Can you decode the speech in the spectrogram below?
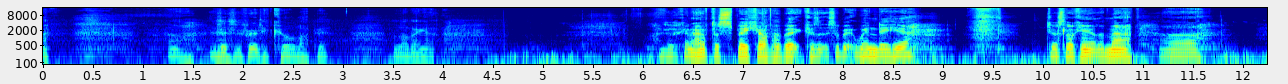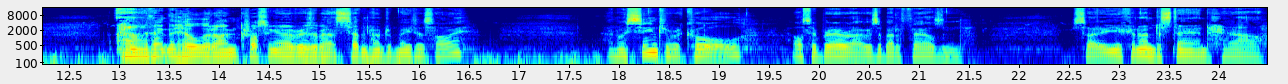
oh, this is really cool up here, loving it. I'm just going to have to speak up a bit because it's a bit windy here. Just looking at the map, uh, I think the hill that I'm crossing over is about 700 metres high. And I seem to recall O Cebreiro was about a thousand. So you can understand how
